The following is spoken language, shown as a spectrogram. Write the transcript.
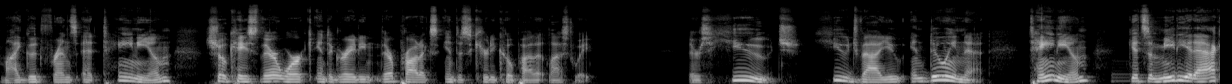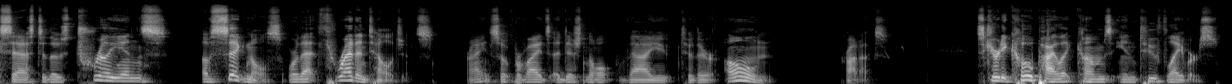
my good friends at Tanium showcased their work integrating their products into Security Copilot last week. There's huge, huge value in doing that. Tanium gets immediate access to those trillions of signals or that threat intelligence, right? So it provides additional value to their own products. Security Copilot comes in two flavors.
